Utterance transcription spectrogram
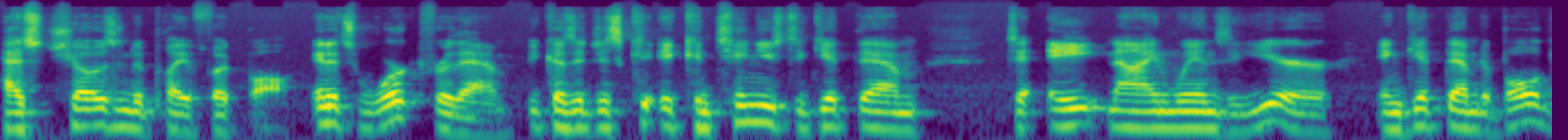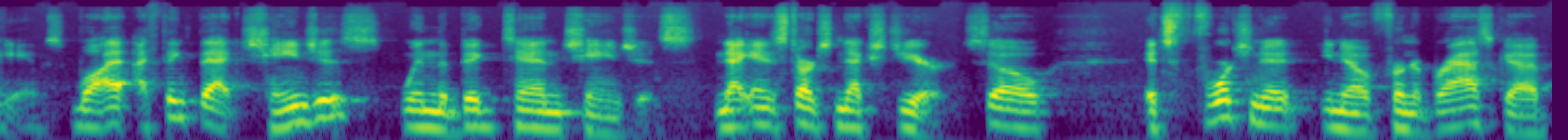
has chosen to play football, and it's worked for them because it just it continues to get them to eight nine wins a year and get them to bowl games. Well, I, I think that changes when the Big Ten changes, and it starts next year. So it's fortunate, you know, for Nebraska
